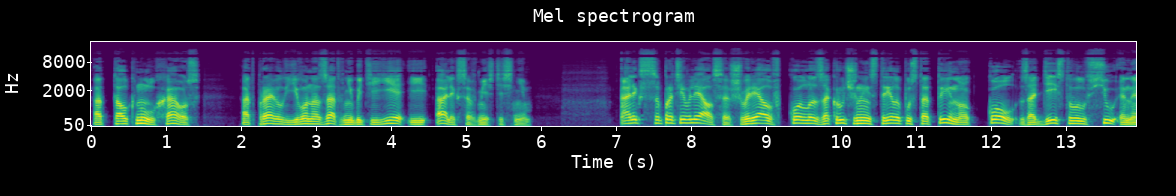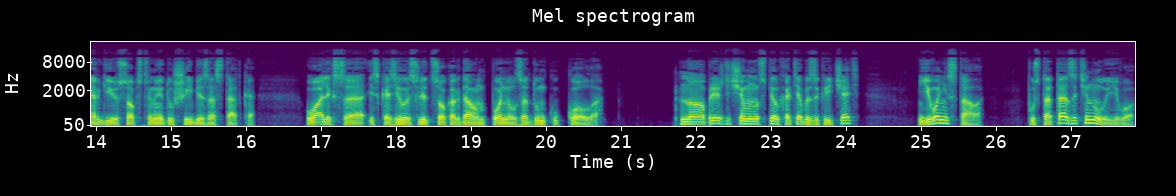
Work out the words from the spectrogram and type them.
оттолкнул хаос, отправил его назад в небытие и Алекса вместе с ним. Алекс сопротивлялся, швырял в Колла закрученные стрелы пустоты, но Кол задействовал всю энергию собственной души без остатка — у Алекса исказилось лицо, когда он понял задумку Колла. Но прежде чем он успел хотя бы закричать, его не стало. Пустота затянула его.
